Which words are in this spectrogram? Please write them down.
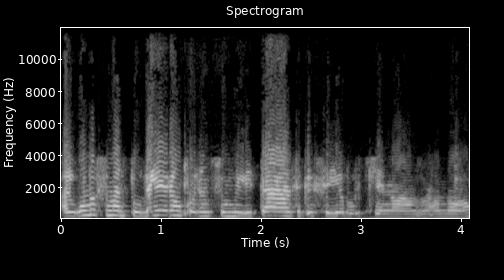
Algunos se mantuvieron con sus militancias, qué sé yo, porque no, no, no,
